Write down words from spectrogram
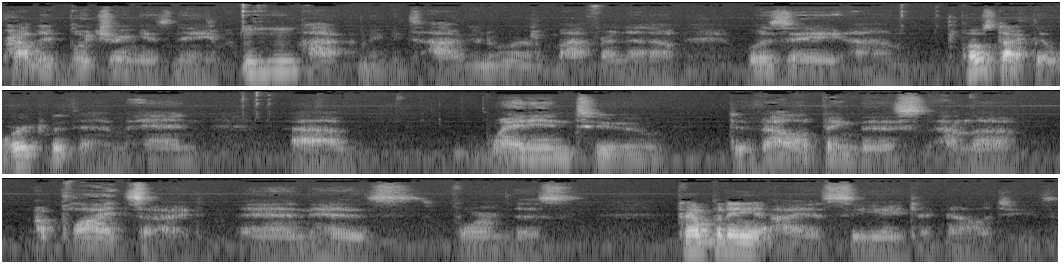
probably butchering his name. hmm uh, maybe it's Agenor Mafra-Neto, was a um, postdoc that worked with him and um, went into developing this on the applied side and has formed this company, ISCA Technologies.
